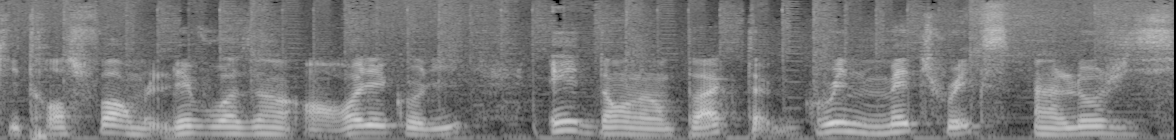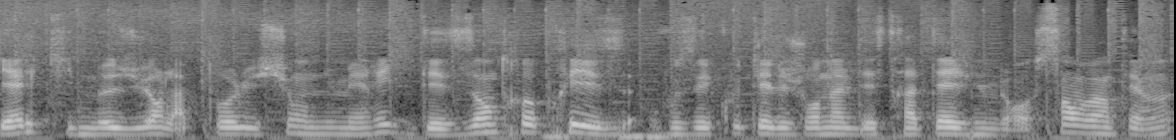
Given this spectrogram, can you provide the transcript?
qui transforme les voisins en relais colis et dans l'impact Green Matrix, un logiciel qui mesure la pollution numérique des entreprises. Vous écoutez le journal des stratèges numéro 121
